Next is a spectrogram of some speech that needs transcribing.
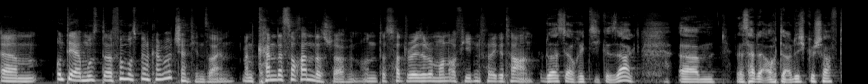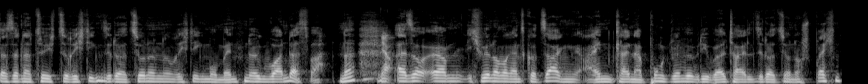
Ähm, und der muss, dafür muss man kein World Champion sein. Man kann das auch anders schaffen. Und das hat Razor Ramon auf jeden Fall getan. Du hast ja auch richtig gesagt. Ähm, das hat er auch dadurch geschafft, dass er natürlich zu richtigen Situationen und richtigen Momenten irgendwo anders war. Ne? Ja. Also ähm, ich will noch mal ganz kurz sagen, ein kleiner Punkt, wenn wir über die World Title Situation noch sprechen,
